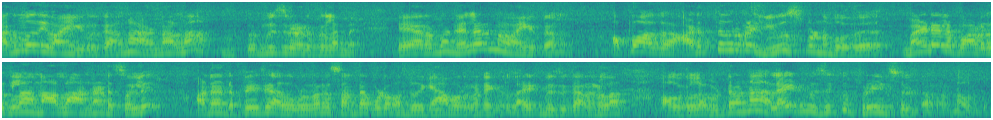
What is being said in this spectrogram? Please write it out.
அனுமதி வாங்கிட்டு இருக்காங்க. அதனாலாம் இப்போ மியூசிக் டைரக்டர்ஸ் எல்லாமே ஏஆர்எம் வாங்கியிருக்காங்க. அப்போ அதை அடுத்தவர்கள் யூஸ் பண்ணும்போது மேடையில் பாடுறதுக்கெலாம் நான்லாம் அண்ணாட்ட சொல்லி அண்ணன்ட்ட பேசி அது ஒரு தடவை சண்டை கூட வந்தது ஞாபகம் இருக்கும் லைட் மியூசிக்காரங்களாம் அவர்களெல்லாம் விட்டோன்னா லைட் மியூசிக்கு ஃப்ரீன்னு சொல்லிட்டார் அண்ணா வந்து.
